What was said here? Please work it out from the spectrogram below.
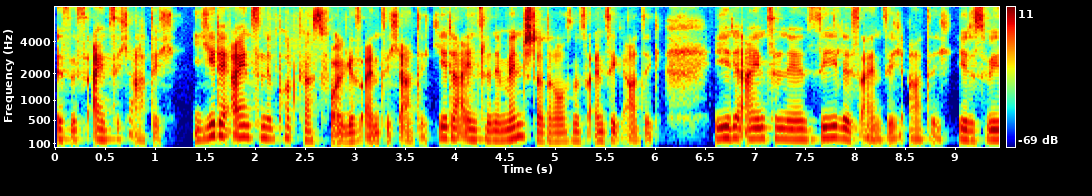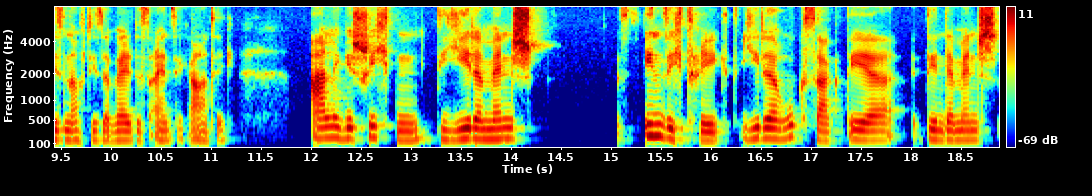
es ist einzigartig. Jede einzelne Podcast-Folge ist einzigartig. Jeder einzelne Mensch da draußen ist einzigartig. Jede einzelne Seele ist einzigartig. Jedes Wesen auf dieser Welt ist einzigartig. Alle Geschichten, die jeder Mensch in sich trägt, jeder Rucksack, der den der Mensch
